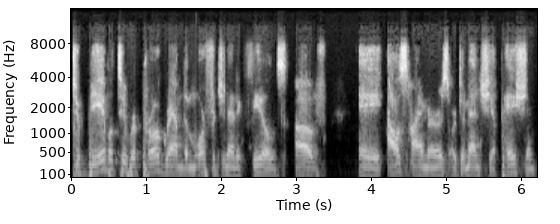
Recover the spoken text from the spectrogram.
to be able to reprogram the morphogenetic fields of a Alzheimer's or dementia patient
